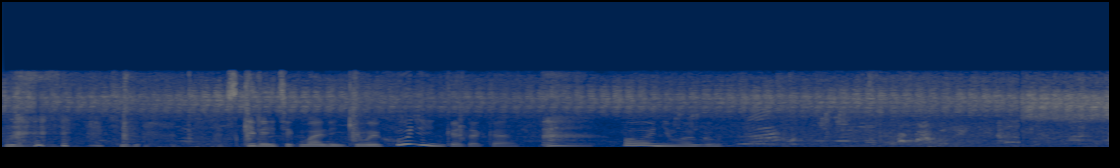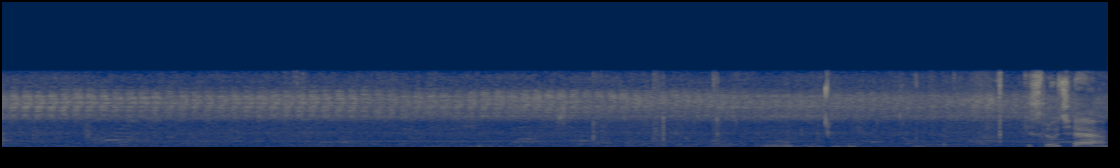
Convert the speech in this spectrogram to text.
Скелетик маленький мой, худенькая такая. Ой, не могу. Кислючая.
